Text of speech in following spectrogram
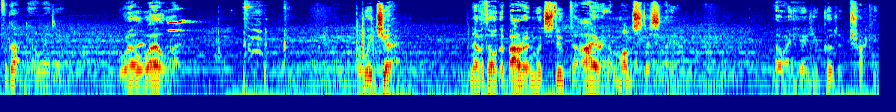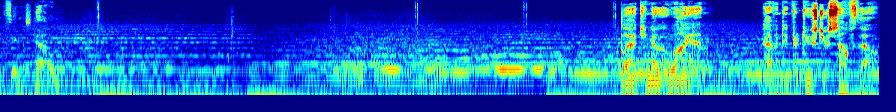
Forgotten it already. Well, well. a witcher. Never thought the Baron would stoop to hiring a monster slayer. Though I hear you're good at tracking things down. glad you know who I am. Haven't introduced yourself, though.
